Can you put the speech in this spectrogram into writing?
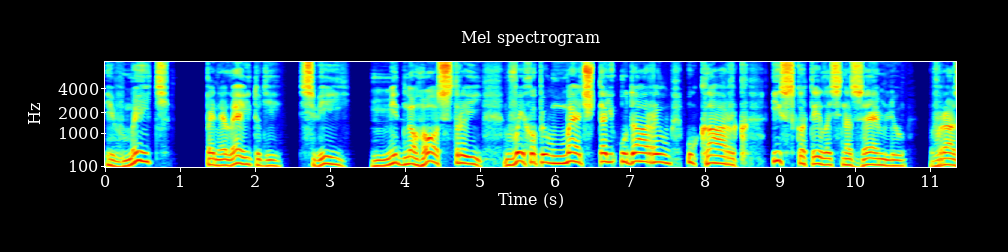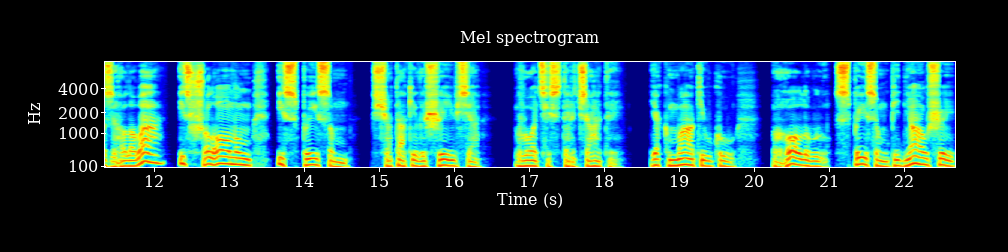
і вмить Пенелей тоді свій мідногострий, вихопив меч та й ударив у карк, і скотилась на землю враз голова із шоломом і списом, що так і лишився в оці стерчати, як маківку, голову списом піднявши,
